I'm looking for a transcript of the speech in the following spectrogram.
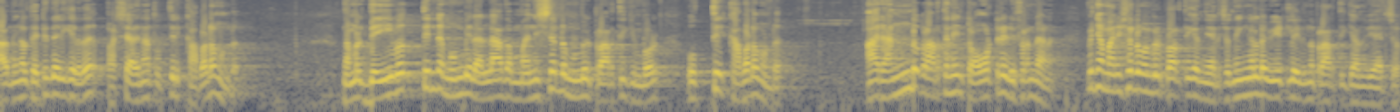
അത് നിങ്ങൾ തെറ്റിദ്ധരിക്കരുത് പക്ഷേ അതിനകത്ത് ഒത്തിരി കപടമുണ്ട്. നമ്മൾ ദൈവത്തിന്റെ മുമ്പിലല്ലാതെ മനുഷ്യരുടെ മുമ്പിൽ പ്രാർത്ഥിക്കുമ്പോൾ ഒത്തിരി കപടമുണ്ട്. ആ രണ്ട് പ്രാർത്ഥനയും ടോട്ടലി ഡിഫറെന്റ് ആണ്. ഇപ്പം ഞാൻ മനുഷ്യരുടെ മുമ്പിൽ പ്രാർത്ഥിക്കാമെന്ന് വിചാരിച്ചു. നിങ്ങളുടെ വീട്ടിലിരുന്ന് പ്രാർത്ഥിക്കാമെന്ന് വിചാരിച്ചു.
